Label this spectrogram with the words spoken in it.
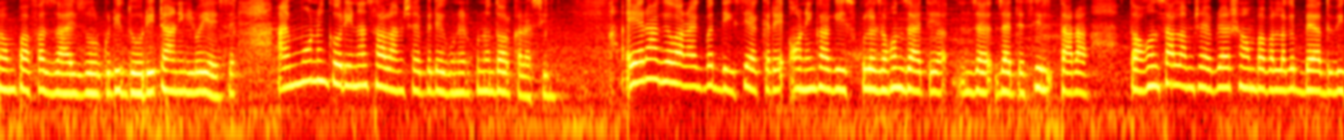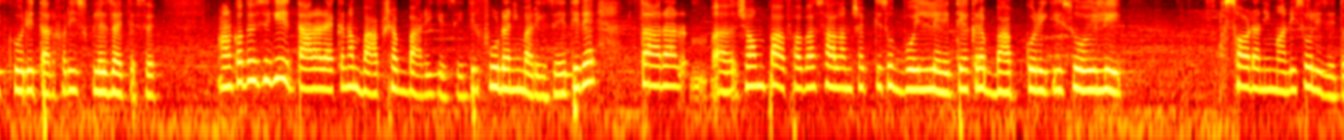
সম্পাফা যায়, জোর করে দড়ি টানি লই আইছে। আমি মনে করি না সালাম সাহেবের এগুনের কোনো দরকার আছে। এর আগে আর একবার দেখছি একেবারে অনেক আগে স্কুলে যখন যাইতে যাইতেছিল তারা, তখন সালাম সাহেবরা বাবার লাগে বেদবি করে তারপরে স্কুলে যাইতেছে। আর কথা হচ্ছে কি তারার একখানা বাপ সাপ বাড়ি গেছে, এদের ফুডানি বাড়ি গেছে, এদের তারার সম্পা বা সালাম সাহেব কিছু বললে, এটি একটা বাপ করে কিছু হইলি। সরানি মারি চলে যেত।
